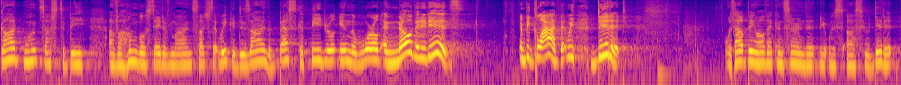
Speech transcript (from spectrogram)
God wants us to be of a humble state of mind such that we could design the best cathedral in the world and know that it is. And be glad that we did it without being all that concerned that it was us who did it.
